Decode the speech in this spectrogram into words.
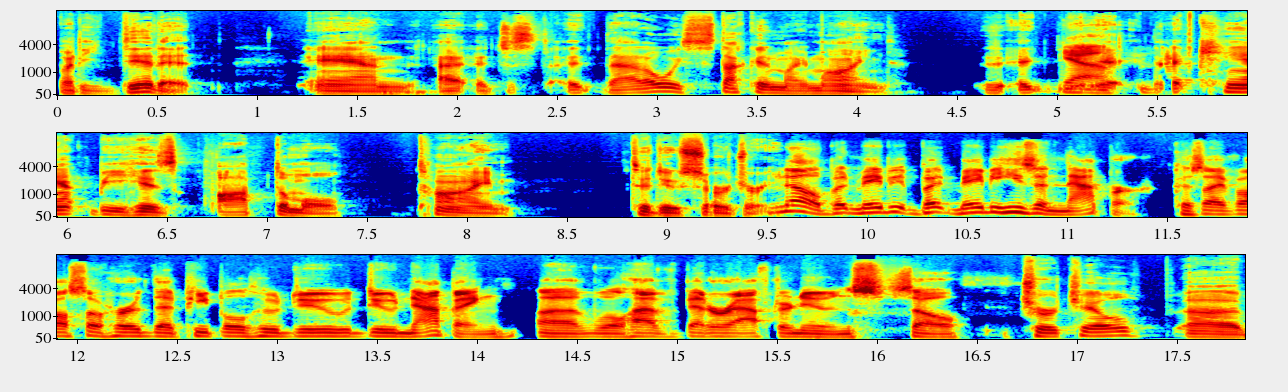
But he did it. And I, it just, it, that always stuck in my mind. It, yeah. It, that can't be his optimal time to do surgery. No, but maybe, but maybe he's a napper because I've also heard that people who do do napping uh, will have better afternoons. So Churchill, uh,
